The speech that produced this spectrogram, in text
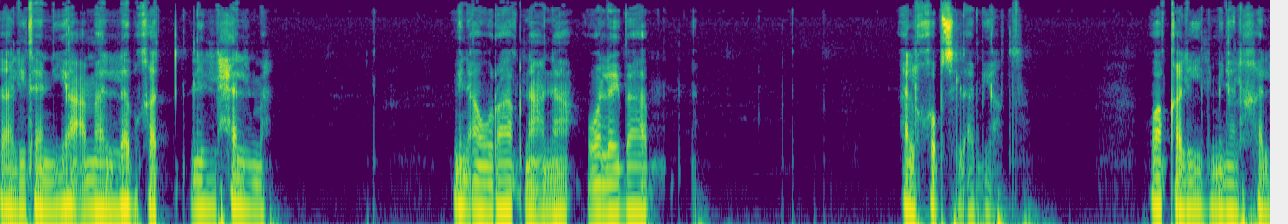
ثالثا يعمل لبغة للحلمة من أوراق نعناع ولباب الخبز الأبيض وقليل من الخل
